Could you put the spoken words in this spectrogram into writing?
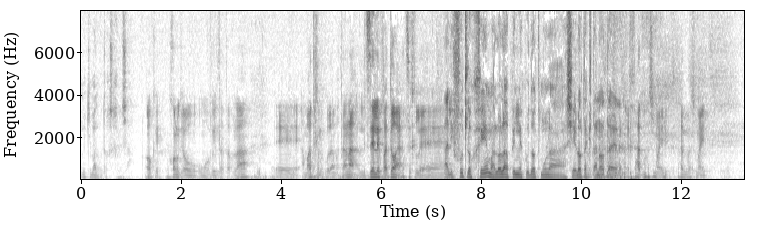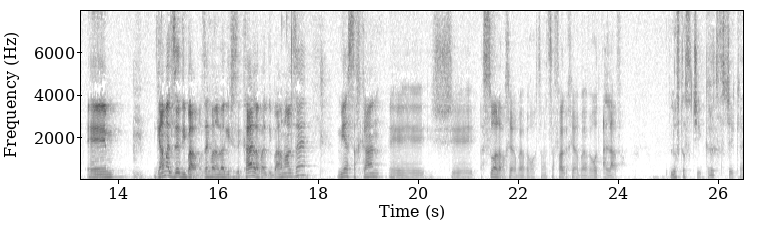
אני כמעט בטוח שחמישה. אוקיי, בכל מקרה הוא הוא מוביל את הטבלה. אה, אמרתי לכם נקודה מתנה, זה לבדו היה צריך ל... אליפות לוקחים, על לא להפיל נקודות מול השאלות הקטנות האלה. חד משמעית, חד משמעית. אה, גם על זה דיברנו, זה כבר אני לא אגיד שזה קל, אבל דיברנו על זה. מי השחקן אה, שעשו עליו הכי הרבה עבירות? זאת אומרת, ספג הכי הרבה עבירות עליו. לופטוס צ'יק. לוטפצ'יק, כן.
